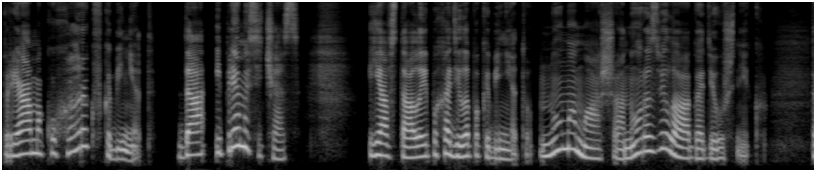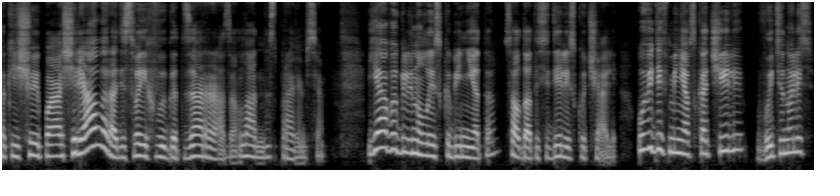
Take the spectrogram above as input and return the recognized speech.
Прямо кухарок в кабинет? Да, и прямо сейчас. Я встала и походила по кабинету. Ну, мамаша, ну развела гадюшник. Так еще и поощряла ради своих выгод, зараза. Ладно, справимся. Я выглянула из кабинета, солдаты сидели и скучали. Увидев меня, вскочили, вытянулись.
